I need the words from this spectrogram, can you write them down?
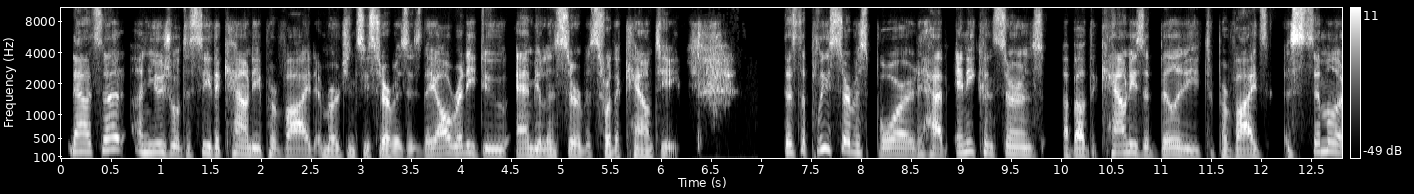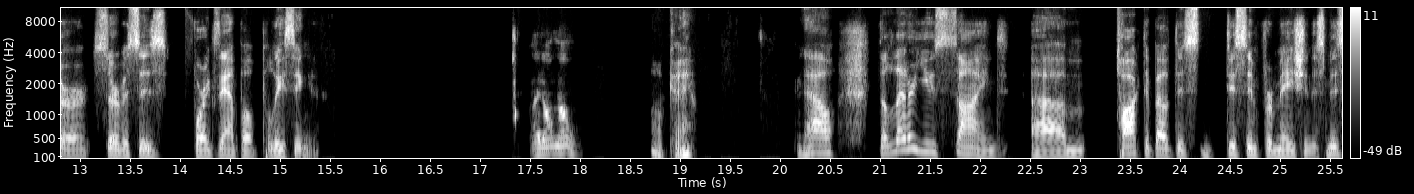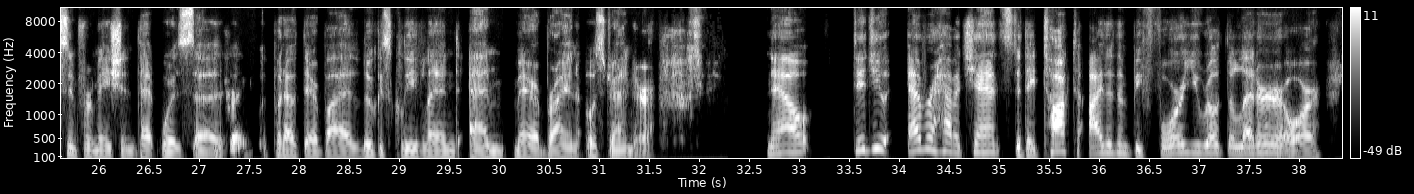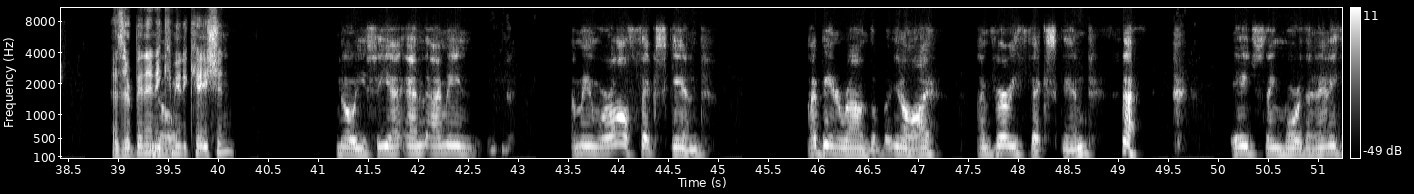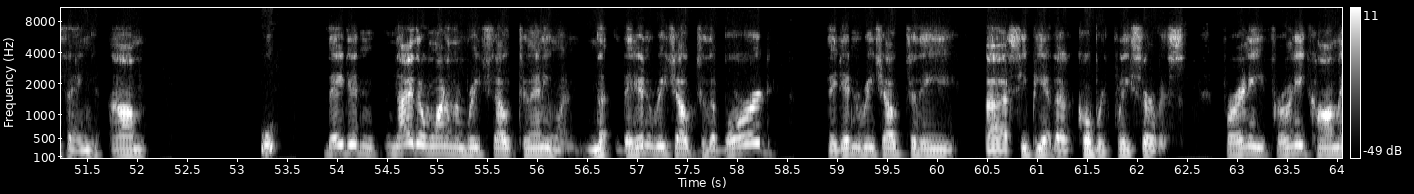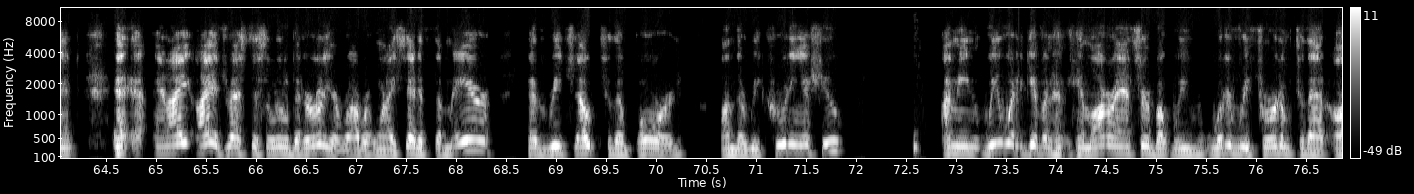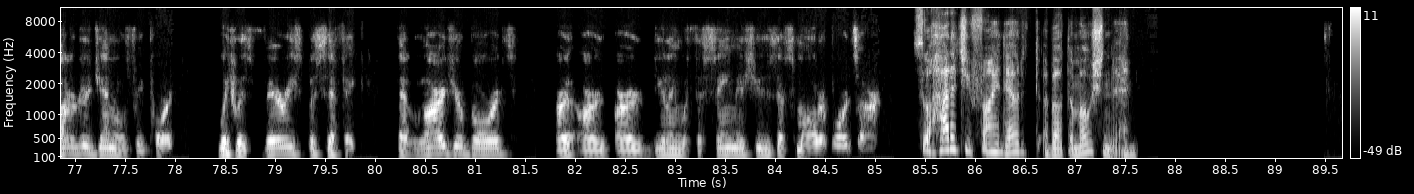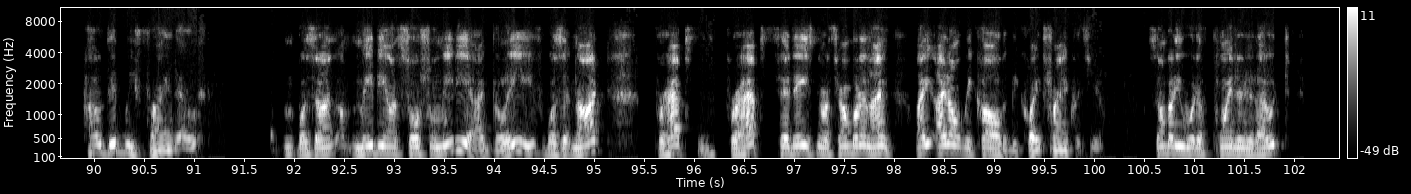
Now, it's not unusual to see the county provide emergency services. They already do ambulance service for the county. Does the Police Service Board have any concerns about the county's ability to provide similar services For example, policing. I don't know. Okay. Now, the letter you signed um, talked about this disinformation, this misinformation that was uh, right. put out there by Lucas Cleveland and Mayor Brian Ostrander. Now, did you ever have a chance? Did they talk to either of them before you wrote the letter, or has there been any no. communication? No, you see, and I mean, I mean, we're all thick-skinned. I've been around the, you know, I I'm very thick-skinned. Age thing more than anything. Um, they didn't neither one of them reached out to anyone they didn't reach out to the board they didn't reach out to the uh, cpa the Cobourg police service for any for any comment and, and i i addressed this a little bit earlier robert when i said if the mayor had reached out to the board on the recruiting issue i mean we would have given him our answer but we would have referred him to that auditor general's report which was very specific that larger boards are, are, are dealing with the same issues that smaller boards are. So, how did you find out about the motion then? How did we find out? Was on maybe on social media, I believe. Was it not? Perhaps, perhaps today's Northumberland. I, I, I don't recall, to be quite frank with you. Somebody would have pointed it out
